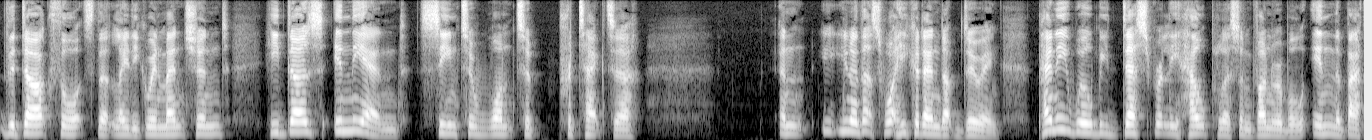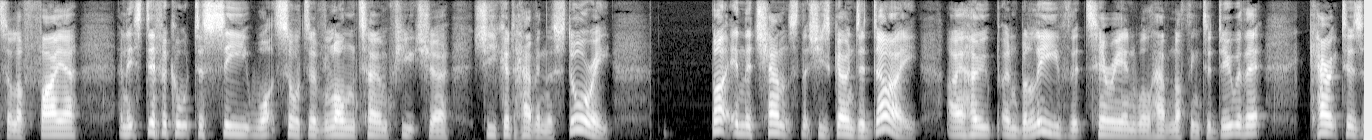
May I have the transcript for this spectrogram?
the dark thoughts that Lady Gwyn mentioned, he does, in the end, seem to want to protect her. And, you know, that's what he could end up doing. Penny will be desperately helpless and vulnerable in the Battle of Fire, and it's difficult to see what sort of long term future she could have in the story. But in the chance that she's going to die, I hope and believe that Tyrion will have nothing to do with it, characters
